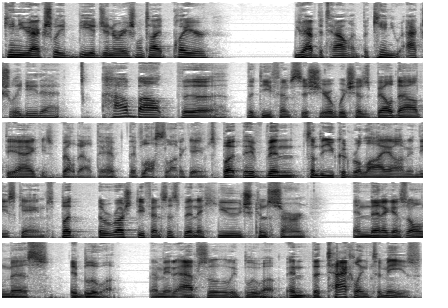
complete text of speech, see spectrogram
can you actually be a generational type player? You have the talent, but can you actually do that? How about the the defense this year, which has bailed out the Aggies? Bailed out. They have they've lost a lot of games, but they've been something you could rely on in these games. But the rush defense has been a huge concern, and then against Ole Miss, it blew up. I mean, it absolutely blew up. And the tackling to me is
